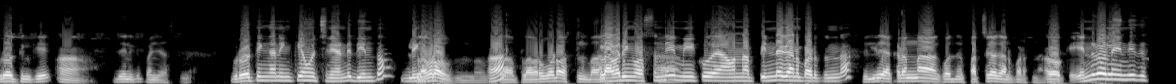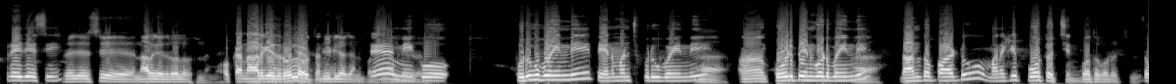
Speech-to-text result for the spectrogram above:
గ్రోతింగ్కి దీనికి పనిచేస్తుంది. గ్రోతింగ్ అని ఇంకేం వచ్చినాయి అండి దీంతో? ఫ్లవర్ ఫ్లవర్ కూడా వస్తుంది ఫ్లవరింగ్ వస్తుంది. మీకు ఏమన్నా పిందె కనపడుతుందా? ఇది ఎక్కడన్నా కొద్దిగా పచ్చగా కనపడుతుంది. ఓకే. ఎన్ని రోజులు అయింది ఇది స్ప్రే చేసి? స్ప్రే చేసి నాలుగైదు రోజులు అవుతుందండి. ఒక నాలుగైదు రోజులు అవుతుంది. నీట్గా కనపడుతుంది మీకు పురుగు పోయింది తేనె మంచు పురుగు పోయింది కోడి పెయిన్ కూడా పోయింది దాంతో పాటు మనకి పోత వచ్చింది. పూత కూడా వచ్చింది. సో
